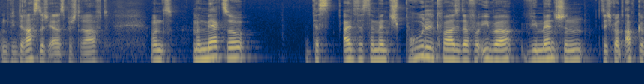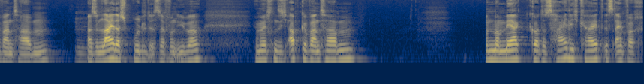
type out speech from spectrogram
und wie drastisch er es bestraft. Und man merkt so, das Alte Testament sprudelt quasi davor über, wie Menschen sich Gott abgewandt haben. Also leider sprudelt es davon über, wie Menschen sich abgewandt haben. Und man merkt, Gottes Heiligkeit ist einfach,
